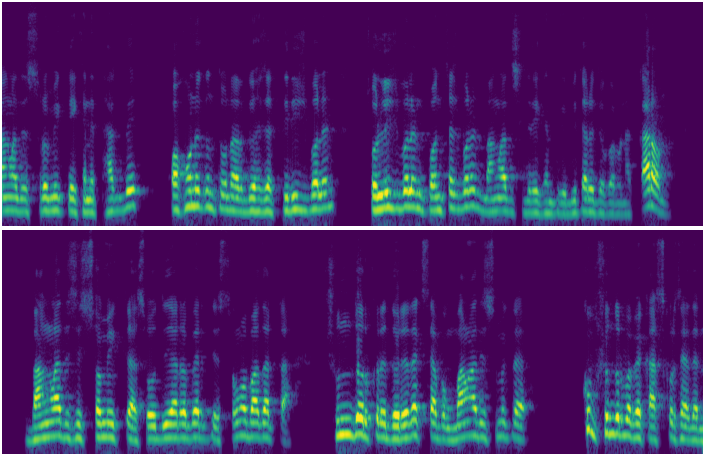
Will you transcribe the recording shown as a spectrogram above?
বাংলাদেশ শ্রমিকরা এখানে থাকবে, কখনো কিন্তু ওনারা দুই বলেন, চল্লিশ বলেন, পঞ্চাশ বলেন বাংলাদেশিদের এখান থেকে বিতাড়িত করবে না। কারণ বাংলাদেশের শ্রমিকরা সৌদি আরবের যে শ্রম বাজারটা সুন্দর করে ধরে রাখছে এবং বাংলাদেশ শ্রমিকরা খুব সুন্দরভাবে কাজ করছে, এদের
